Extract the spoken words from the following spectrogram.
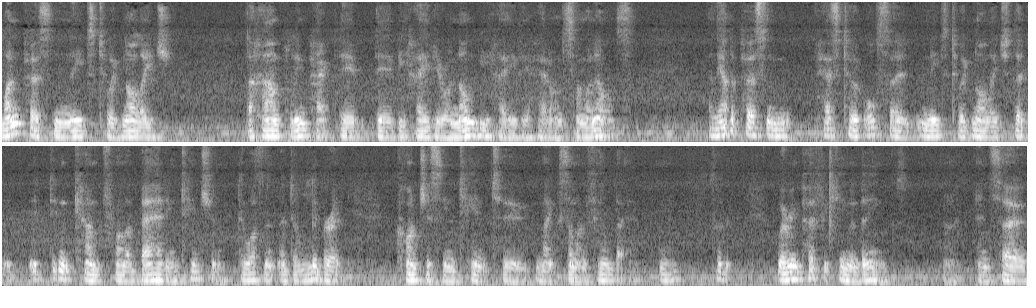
one person needs to acknowledge the harmful impact their, their behaviour or non-behaviour had on someone else. And the other person has to also needs to acknowledge that it, didn't come from a bad intention. There wasn't a deliberate, conscious intent to make someone feel bad. You know? so we're imperfect human beings. Right? And so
